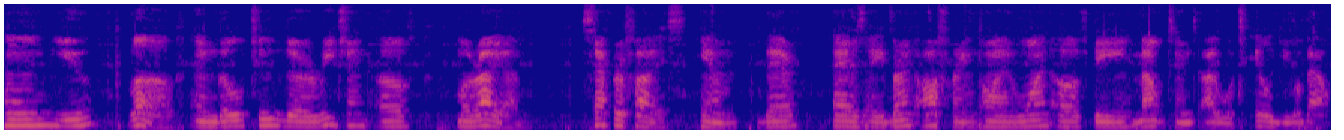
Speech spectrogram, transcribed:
whom you love, and go to the region of Moriah. Sacrifice him there as a burnt offering on one of the mountains I will tell you about.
